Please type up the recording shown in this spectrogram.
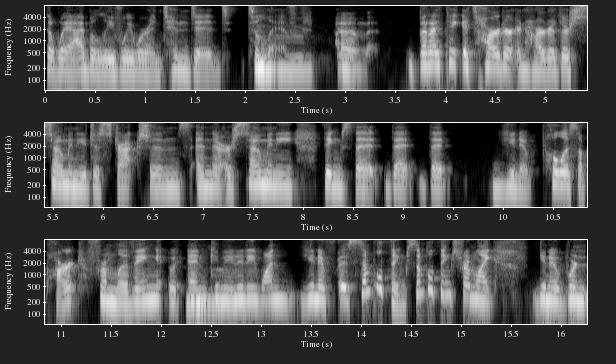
the way i believe we were intended to live mm-hmm. um, but i think it's harder and harder there's so many distractions and there are so many things that that that you know pull us apart from living in mm-hmm. community one you know simple things simple things from like you know we're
